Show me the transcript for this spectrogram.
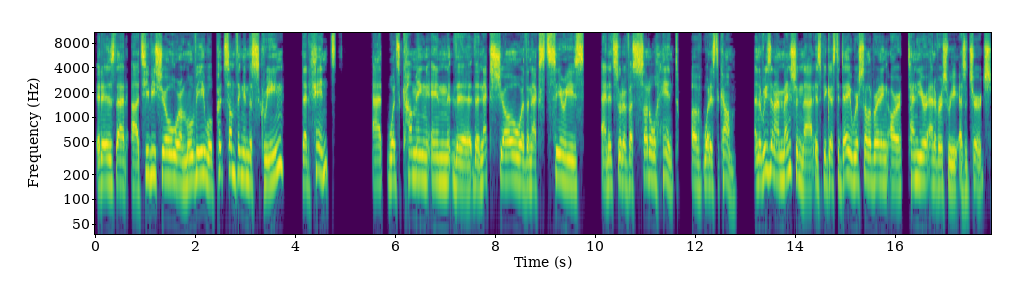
It is that a TV show or a movie will put something in the screen that hints at what's coming in the, the next show or the next series. And it's sort of a subtle hint of what is to come. And the reason I mention that is because today we're celebrating our 10 year anniversary as a church.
